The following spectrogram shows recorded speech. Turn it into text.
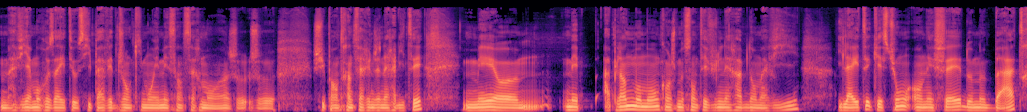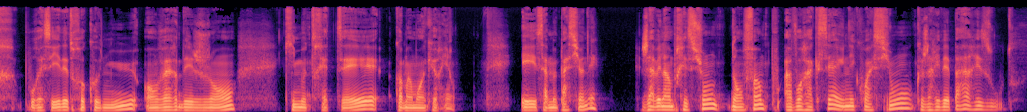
ma vie amoureuse a été aussi pavée de gens qui m'ont aimé sincèrement. Hein. Je, je, je suis pas en train de faire une généralité, mais euh, mais à plein de moments, quand je me sentais vulnérable dans ma vie, il a été question, en effet, de me battre pour essayer d'être reconnu envers des gens qui me traitaient comme un moins que rien. Et ça me passionnait. J'avais l'impression d'enfin avoir accès à une équation que j'arrivais pas à résoudre.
